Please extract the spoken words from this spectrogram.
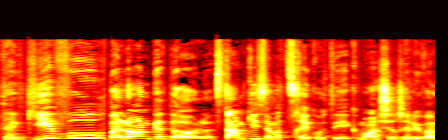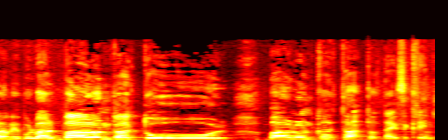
תגיבו בלון גדול. סתם כי זה מצחיק אותי, כמו השיר של יובל המבולבל, בלון גדול, בלון קטן. טוב, די, זה cringe.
